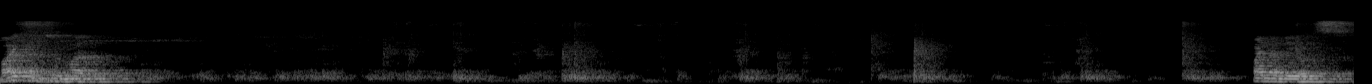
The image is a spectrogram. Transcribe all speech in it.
by consumer. final use.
